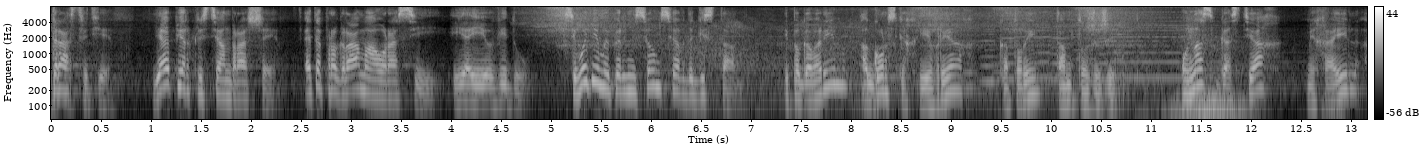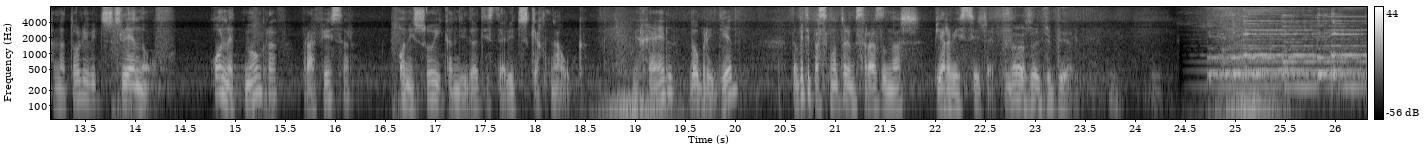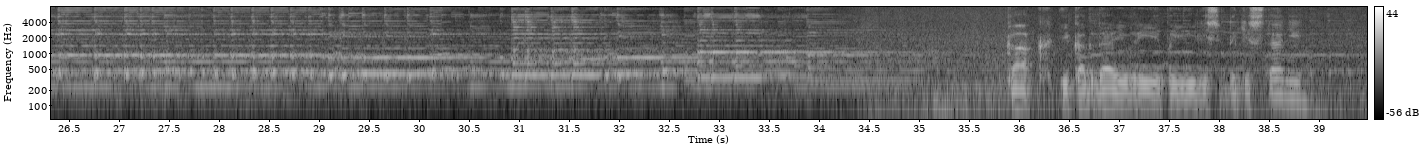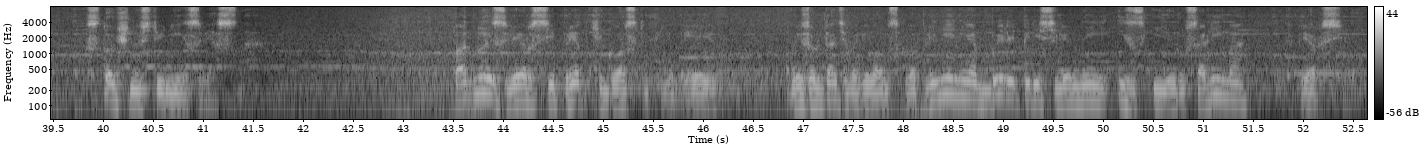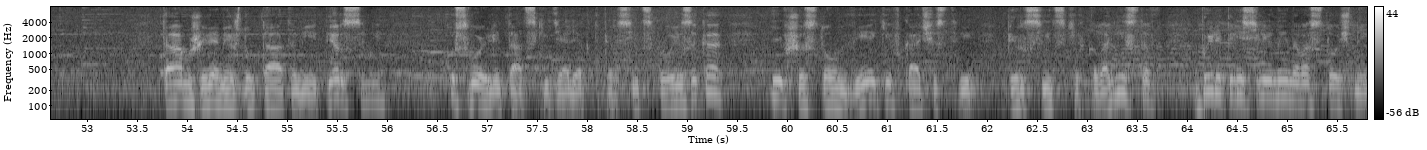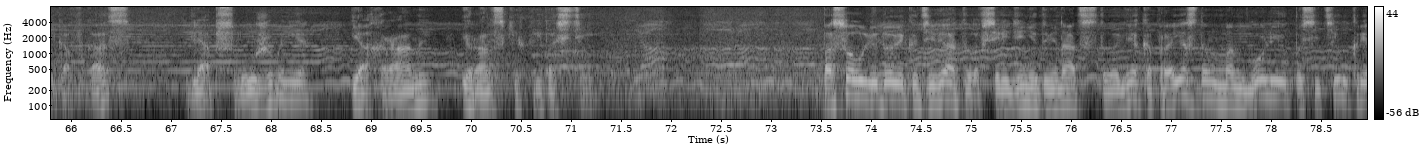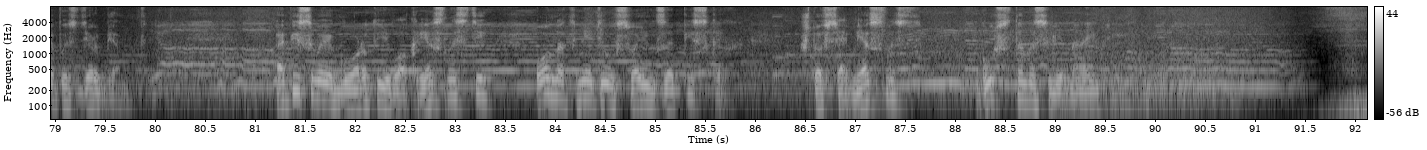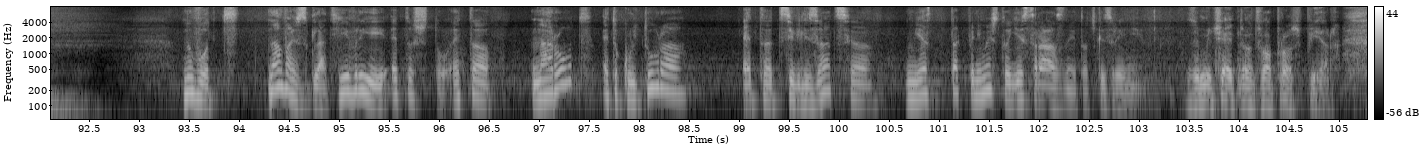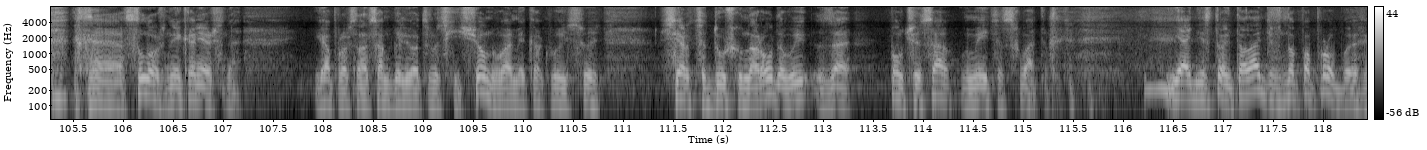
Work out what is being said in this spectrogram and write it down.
Здравствуйте, я Пьер Кристиан Браше. Это программа о России, и я ее веду. Сегодня мы перенесемся в Дагестан и поговорим о горских евреях, которые там тоже живут. У нас в гостях Михаил Анатольевич Членов. Он этнограф, профессор, он еще и кандидат исторических наук. Михаил, добрый день. Давайте посмотрим сразу наш первый сюжет. Здравствуйте, Пьер. Как и когда евреи появились в Дагестане, с точностью неизвестно. По одной из версий, предки горских евреев в результате вавилонского пленения были переселены из Иерусалима в Персию. Там, живя между татами и персами, усвоили татский диалект персидского языка и в VI веке в качестве персидских колонистов были переселены на Восточный Кавказ для обслуживания и охраны иранских крепостей. Посол Людовика IX в середине XII века проездом в Монголию посетил крепость Дербент. Описывая город и его окрестности, он отметил в своих записках, что вся местность густо населена евреями. Ну вот, на ваш взгляд, евреи – это что? Это народ, это культура, это цивилизация? Я так понимаю, что есть разные точки зрения. Замечательный вот вопрос, Пьер. Сложный, конечно. Я просто, на самом деле, вот восхищен вами, как вы сердце, душу народа вы за полчаса умеете схватывать. Я не столь талантлив, но попробую.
